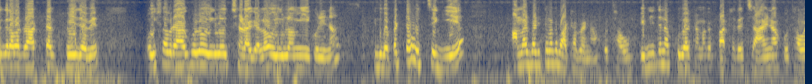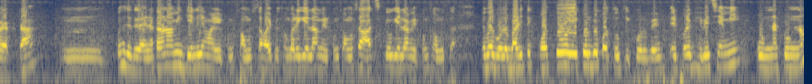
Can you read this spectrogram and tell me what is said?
ওদের আবার রাগ টাগ হয়ে যাবে। ওইসব রাগ হলো, ওইগুলো ছেড়া গেল। ওইগুলো আমি ইয়ে করি না। কিন্তু ব্যাপারটা হচ্ছে গিয়ে আমার বাড়িতে আমাকে পাঠাবে না কোথাও। এমনিতে না খুব একটা আমাকে পাঠাতে চায় না কোথাও একটা। কোথাও যেতে চায় না। কারণ আমি গেলেই আমার এরকম সমস্যা হয়। প্রথমবারে গেলাম, এরকম সমস্যা, আজকেও গেলাম, এরকম সমস্যা। এবার বলো, বাড়িতে কত এ করবে, কত কি করবে? এরপরে ভেবেছি আমি ওড়না টোড়না।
